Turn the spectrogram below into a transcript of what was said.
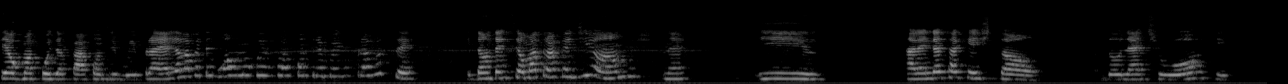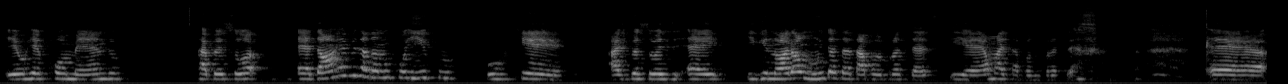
ter alguma coisa para contribuir para ela ela vai ter alguma coisa para contribuir para você. Então tem que ser uma troca de ambos, né? E além dessa questão do network, eu recomendo a pessoa é, dar uma revisada no currículo, porque as pessoas é, ignoram muito essa etapa do processo, e é uma etapa do processo. É,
